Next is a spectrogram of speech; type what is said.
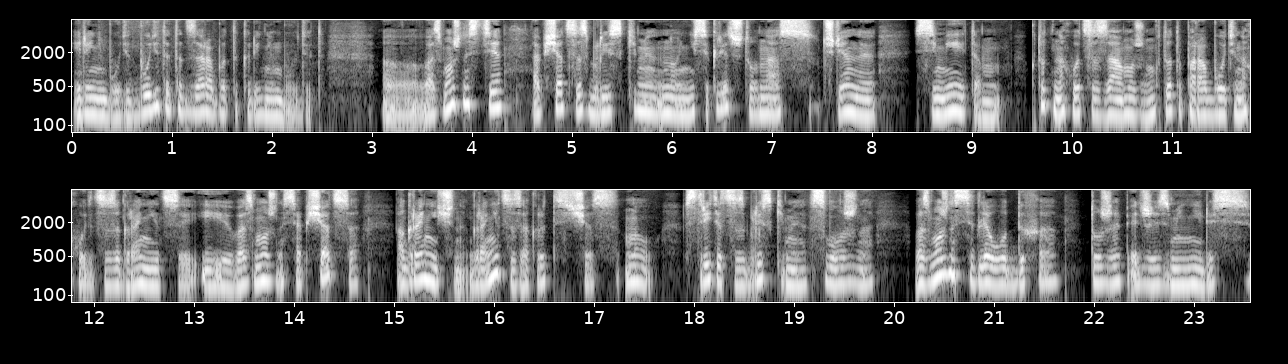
или не будет, будет этот заработок или не будет э, возможности общаться с близкими. Ну, не секрет, что у нас члены семей там кто-то находится замужем, кто-то по работе находится за границей, и возможность общаться ограничена. Границы закрыты сейчас. Ну, встретиться с близкими сложно. Возможности для отдыха тоже, опять же, изменились,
